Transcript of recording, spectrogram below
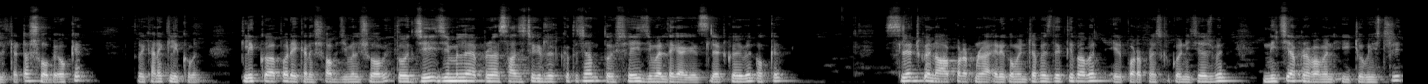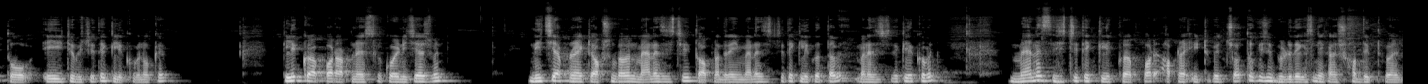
লেটারটা শো হবে ওকে তো এখানে ক্লিক করবেন। ক্লিক করার পর এখানে সব জিমেল শো হবে। তো যেই জিমেলে আপনারা সার্চ হিস্ট্রিকে ডিলিট করতে চান, তো সেই জিমেলটাকে আগে সিলেক্ট করে নেবেন ওকে সিলেক্ট করে নেওয়ার পর আপনারা এরকম ইন্টারফেস দেখতে পাবেন। এরপর আপনারা স্কুল করে নিচে আসবেন। নিচে আপনারা পাবেন ইউটিউব হিস্ট্রি তো এই ইউটিউব হিস্ট্রিতে ক্লিক করবেন ওকে ক্লিক করার পর আপনারা স্কুল করে নিচে আসবেন। নিচে আপনারা একটি অপশন পাবেন ম্যানেজ হিস্ট্রি তো আপনাদের এই ম্যানেজ হিস্ট্রিতে ক্লিক করতে হবে। ম্যানেজ হিস্ট্রিতে ক্লিক করবেন। ম্যানেজ হিস্ট্রিতে ক্লিক করার পর আপনার ইউটিউবে যত কিছু ভিডিও দেখেছেন, এখানে সব দেখতে পাবেন।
